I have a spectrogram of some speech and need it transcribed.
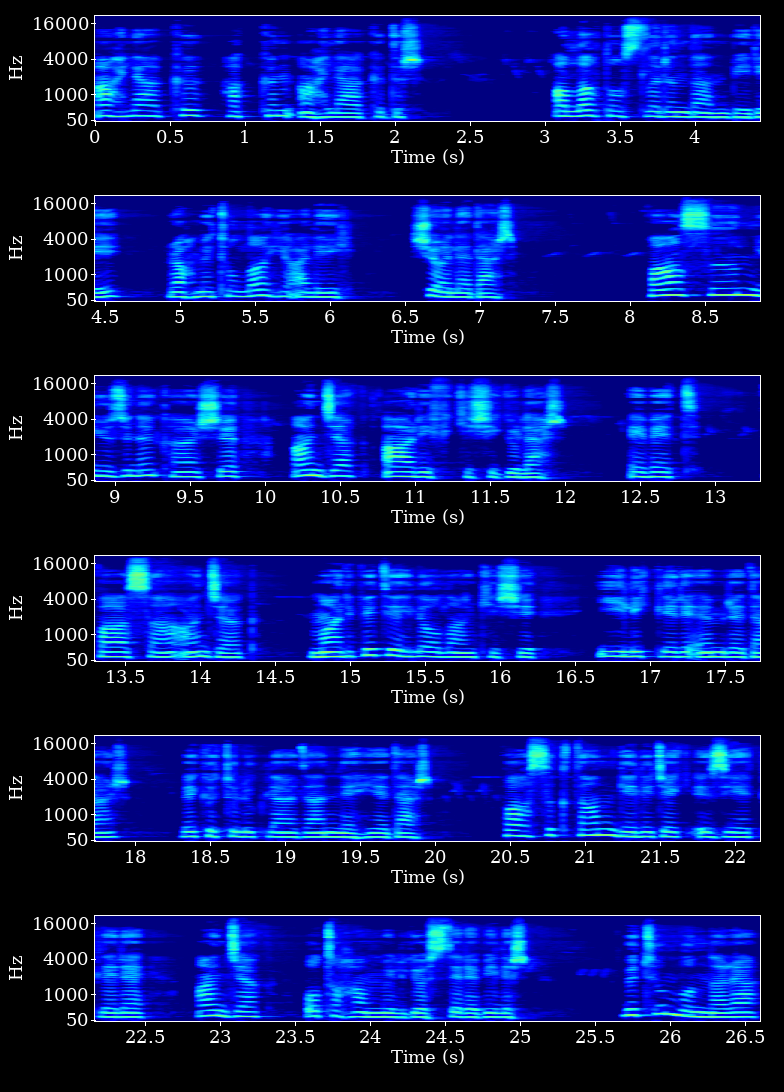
ahlakı hakkın ahlakıdır. Allah dostlarından biri rahmetullahi aleyh şöyle der. Fasığın yüzüne karşı ancak arif kişi güler. Evet, fasa ancak marifet ehli olan kişi iyilikleri emreder ve kötülüklerden nehyeder. Fasıktan gelecek eziyetlere ancak o tahammül gösterebilir. Bütün bunlara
